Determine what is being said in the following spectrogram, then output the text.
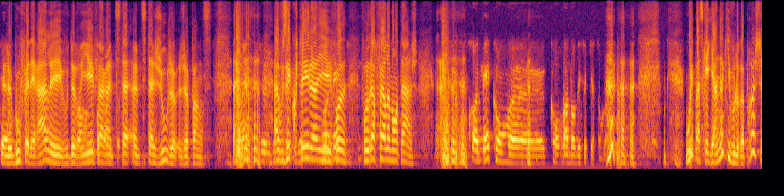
le bout fédéral et vous devriez faire un petit, un petit ajout, je, pense. à vous écouter, là, il faudra refaire le montage. je vous promets euh, qu'on va aborder cette question-là. oui, parce qu'il y en a qui vous le reprochent.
